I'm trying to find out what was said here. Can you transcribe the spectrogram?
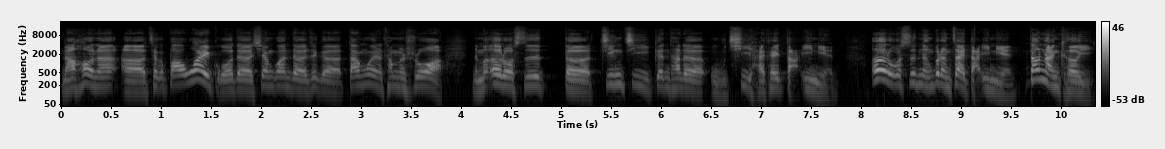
然后呢，呃，这个包括外国的相关的这个单位呢，他们说啊，那么俄罗斯的经济跟他的武器还可以打一年。俄罗斯能不能再打一年？当然可以，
